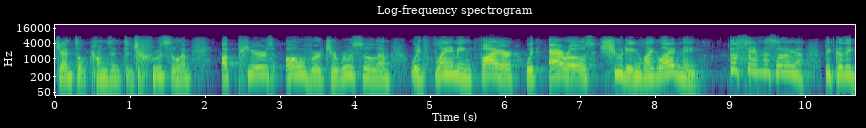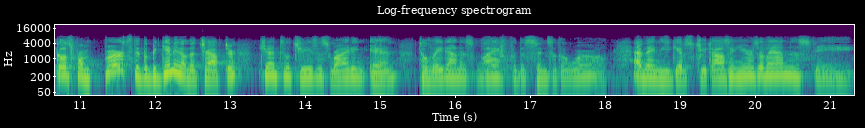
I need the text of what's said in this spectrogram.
gentle, comes into Jerusalem, appears over Jerusalem with flaming fire, with arrows shooting like lightning. The same Messiah, because he goes from first at the beginning of the chapter, gentle Jesus riding in to lay down his life for the sins of the world. And then he gives 2,000 years of amnesty.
